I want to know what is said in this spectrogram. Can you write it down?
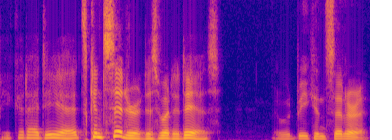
be a good idea. It's considerate, is what it is. it would be considerate.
